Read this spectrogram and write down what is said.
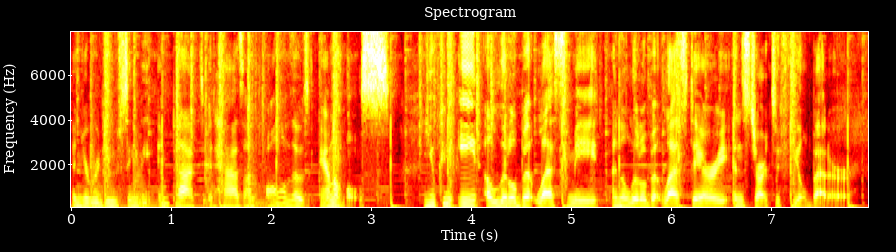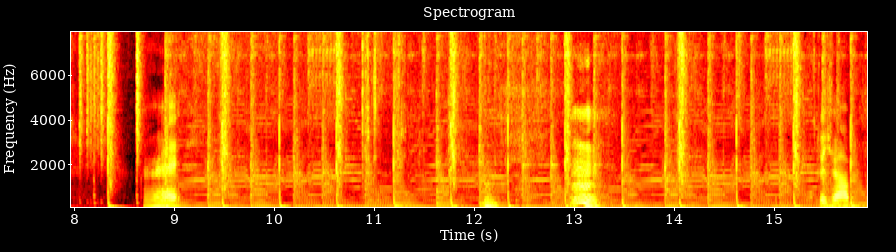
and you're reducing the impact it has on all of those animals, you can eat a little bit less meat and a little bit less dairy and start to feel better. All right. Mm. Mm. Good job.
